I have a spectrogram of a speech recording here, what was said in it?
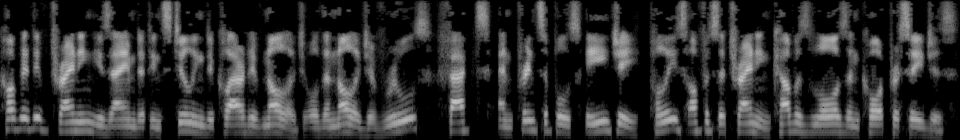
Cognitive training is aimed at instilling declarative knowledge or the knowledge of rules, facts, and principles e.g., police officer training covers laws and court procedures.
